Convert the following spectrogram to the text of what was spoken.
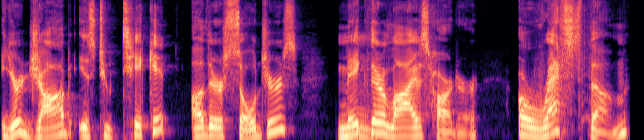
your job is to ticket other soldiers, make Mm. their lives harder, arrest them,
